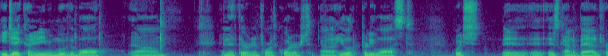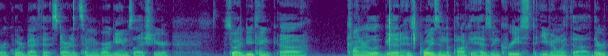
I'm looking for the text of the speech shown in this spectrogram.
EJ couldn't even move the ball um, in the third and fourth quarters. Uh, he looked pretty lost, which is, is kind of bad for a quarterback that started some of our games last year. So I do think uh, Connor looked good. His poise in the pocket has increased, even with uh, their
